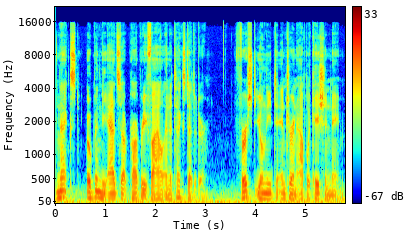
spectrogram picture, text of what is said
Next, open the ads.property file in a text editor. First, you'll need to enter an application name.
